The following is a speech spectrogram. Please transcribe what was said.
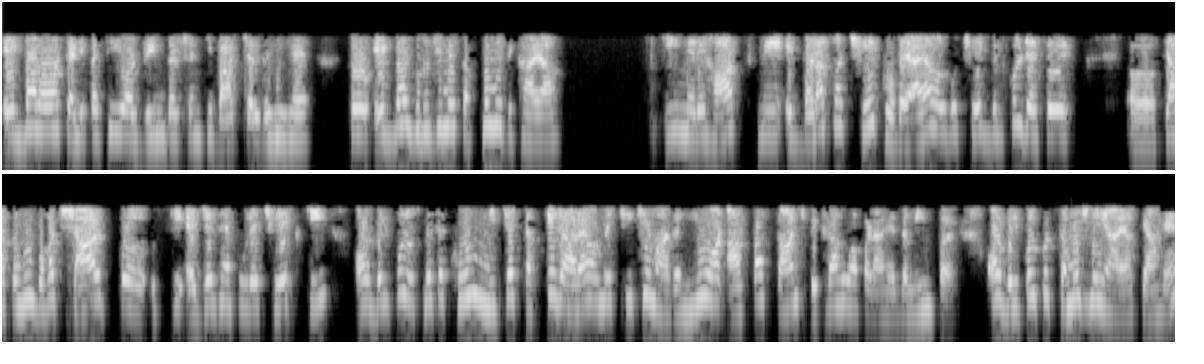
एक बार और टेलीपैथी और ड्रीम दर्शन की बात चल रही है तो एक बार गुरुजी ने सपने में दिखाया कि मेरे हाथ में एक बड़ा सा छेक हो गया है और वो छेक बिल्कुल जैसे आ, क्या कहूँ बहुत शार्प उसकी एजेस हैं पूरे छेक की और बिल्कुल उसमें से खून नीचे टपके जा रहा है और मैं चीखे मार रही हूँ और आसपास कांच बिखरा हुआ पड़ा है ज़मीन पर और बिल्कुल कुछ समझ नहीं आया क्या है।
